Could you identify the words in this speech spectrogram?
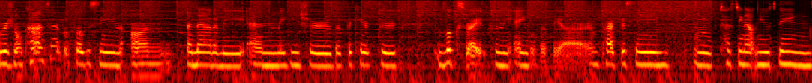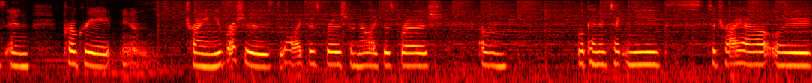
original content, but focusing on anatomy and making sure that the character looks right from the angle that they are, and practicing, you know, testing out new things and procreate and trying new brushes. Do I like this brush? Do I not like this brush? Um, what kind of techniques to try out, like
